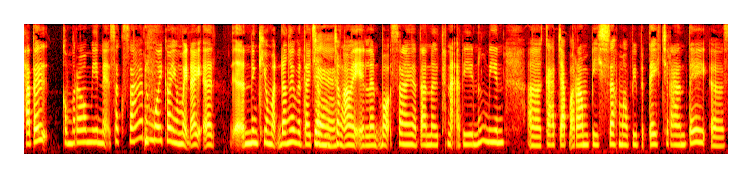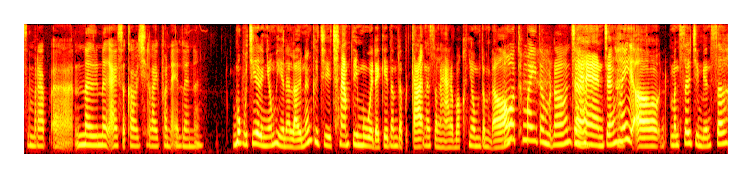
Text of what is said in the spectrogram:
ថាទៅកម្រមានអ្នកសិក្សាឬមួយក៏យ៉ាងម៉េចដែរ នឹងខ្ញុំមិនដឹងទេប៉ុន្តែចង់ចង់ឲ្យអេឡែនបកស្រាយថានៅថ្នាក់រៀននឹងមាន ការចាប់អារម្មណ៍ពីសិស្សមកពីប្រទេសច្រើនទេ សម្រាប់នៅនៅឯសាកលវិទ្យាល័យប៉ុនអេឡែនហ្នឹងមុខវិជ្ជាដែលខ្ញុំរៀនឥឡូវហ្នឹងគឺជាឆ្នាំទី1ដែលគេតាមតែបង្កើតនៅសាលារបស់ខ្ញុំតែម្ដងអូថ្មីតែម្ដងចាអញ្ចឹងហើយមិនសូវជាមានសិស្ស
